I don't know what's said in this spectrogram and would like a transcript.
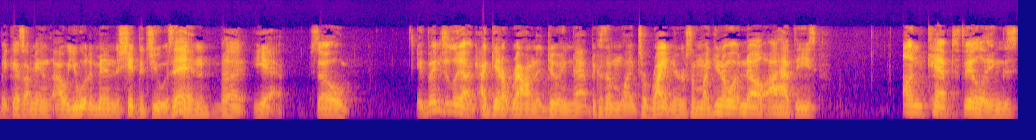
because I mean, I, you would have been in the shit that you was in. But yeah. So eventually, I, I get around to doing that because I'm like to writing her. So I'm like, you know what? No, I have these unkept feelings.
